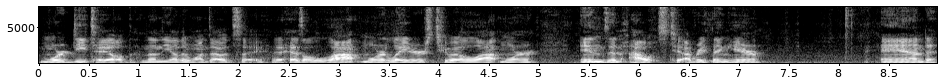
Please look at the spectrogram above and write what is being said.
more detailed than the other ones, I would say. It has a lot more layers to it, a lot more ins and outs to everything here, and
